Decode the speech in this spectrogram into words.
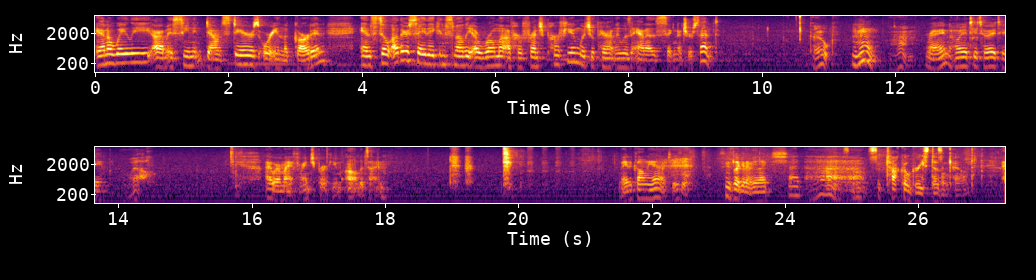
Anna Whaley um, is seen downstairs or in the garden, and still others say they can smell the aroma of her French perfume, which apparently was Anna's signature scent. Oh, Mhm. Right? Hoity toity. well. I wear my French perfume all the time. Way to call me out, Jesus. She's looking at me like, shut up. So taco grease doesn't count.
